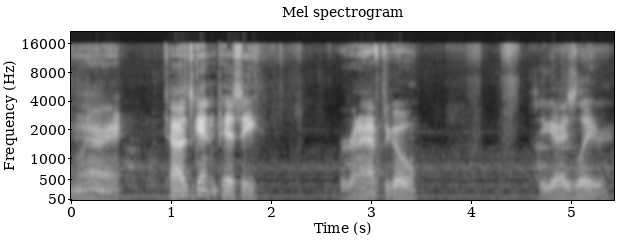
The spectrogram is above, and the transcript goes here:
Alright. Todd's getting pissy. We're gonna have to go. See you guys later.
